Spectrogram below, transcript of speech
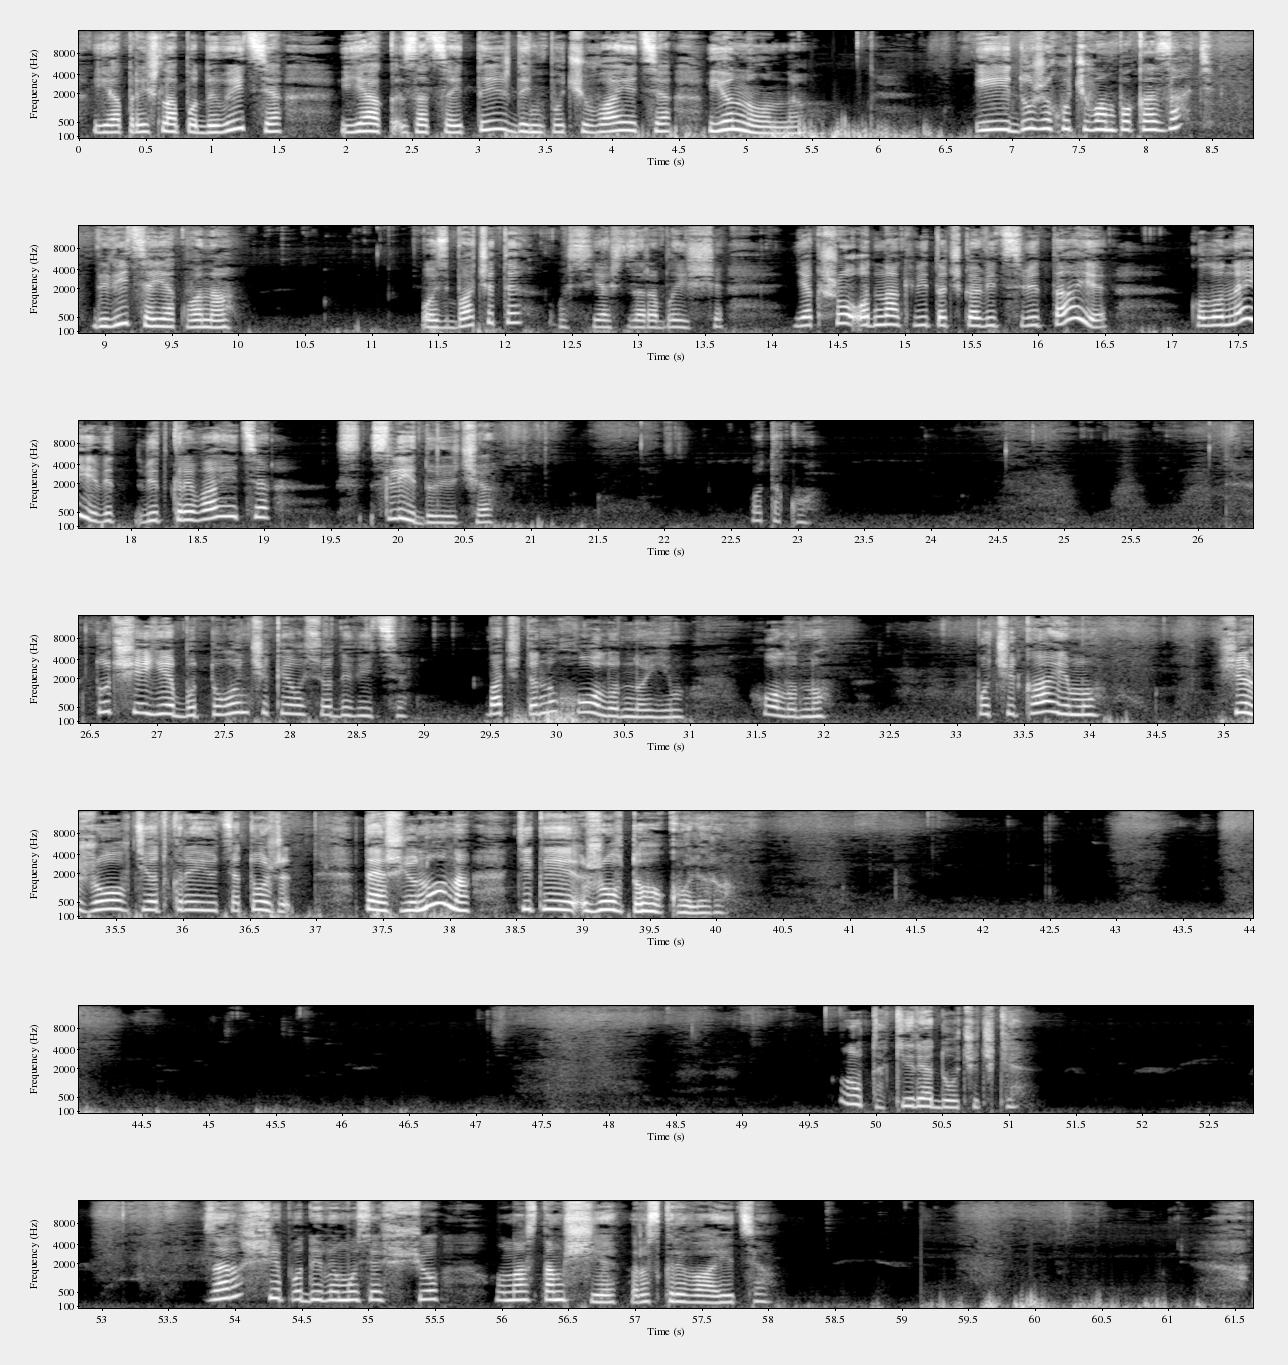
Я прийшла подивитися, як за цей тиждень почувається Юнонна. І дуже хочу вам показати. Дивіться, як вона Ось бачите, ось я зараз ближче. Якщо одна квіточка відцвітає, коло неї від, відкривається слідуюча. Отако. Тут ще є бутончики, ось дивіться. Бачите, ну холодно їм. Холодно. Почекаємо. Ще жовті відкриються. Теж, теж юнона, тільки жовтого кольору. Отакі рядочечки. Зараз ще подивимося, що у нас там ще розкривається.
